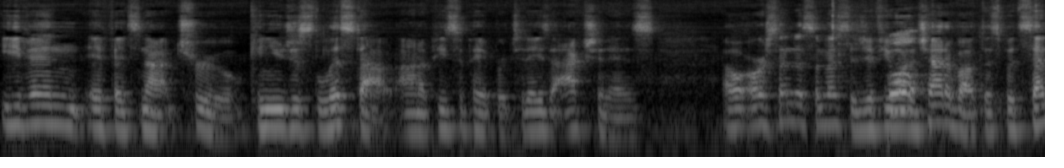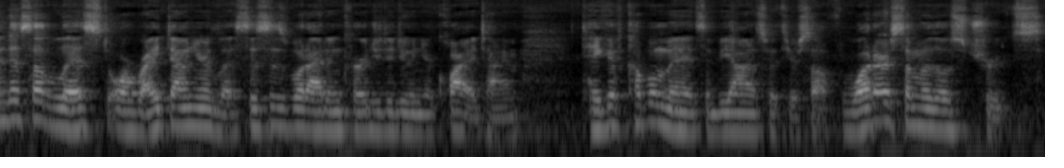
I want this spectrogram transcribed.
even if it's not true, can you just list out on a piece of paper today's action is? Or, or send us a message if you Well- want to chat about this, but send us a list or write down your list. This is what I'd encourage you to do in your quiet time. Take a couple minutes and be honest with yourself. What are some of those truths?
